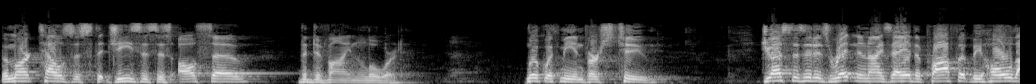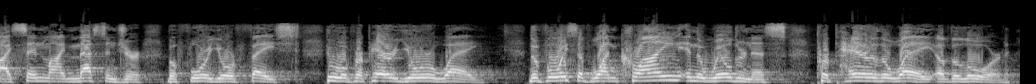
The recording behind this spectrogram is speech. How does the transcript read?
But Mark tells us that Jesus is also the divine Lord. Look with me in verse 2. Just as it is written in Isaiah the prophet, Behold, I send my messenger before your face, who will prepare your way. The voice of one crying in the wilderness, Prepare the way of the Lord.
